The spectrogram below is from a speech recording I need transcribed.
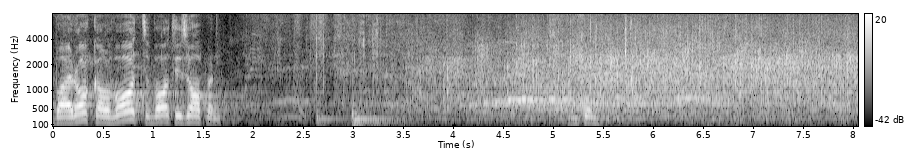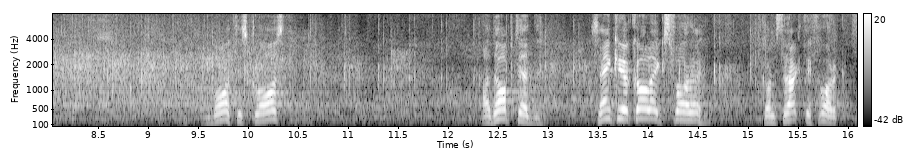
by roll call vote. Vote is open. Vote is closed. Adopted. Thank you colleagues for constructive work.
